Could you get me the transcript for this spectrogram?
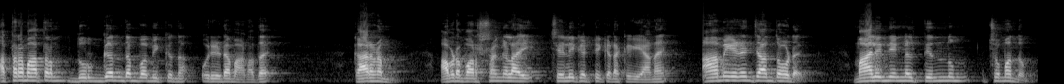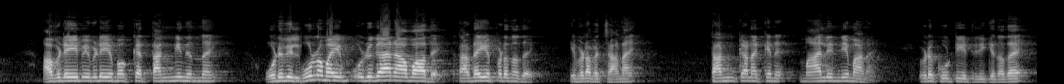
അത്രമാത്രം ദുർഗന്ധം വമിക്കുന്ന ഒരിടമാണത്. കാരണം അവിടെ വർഷങ്ങളായി ചെളി കെട്ടിക്കിടക്കുകയാണ് ആമയിഴഞ്ചാൻ തോട്. മാലിന്യങ്ങൾ തിന്നും ചുമന്നും. അവിടെയും ഇവിടെയുമൊക്കെ തങ്ങി നിന്ന് ഒടുവിൽ പൂർണമായും ഒഴുകാനാവാതെ തടയപ്പെടുന്നത് ഇവിടെ വെച്ചാണ്. ടൺ കണക്കിന് മാലിന്യമാണ് ഇവിടെ കൂട്ടിയിട്ടിരിക്കുന്നത്.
